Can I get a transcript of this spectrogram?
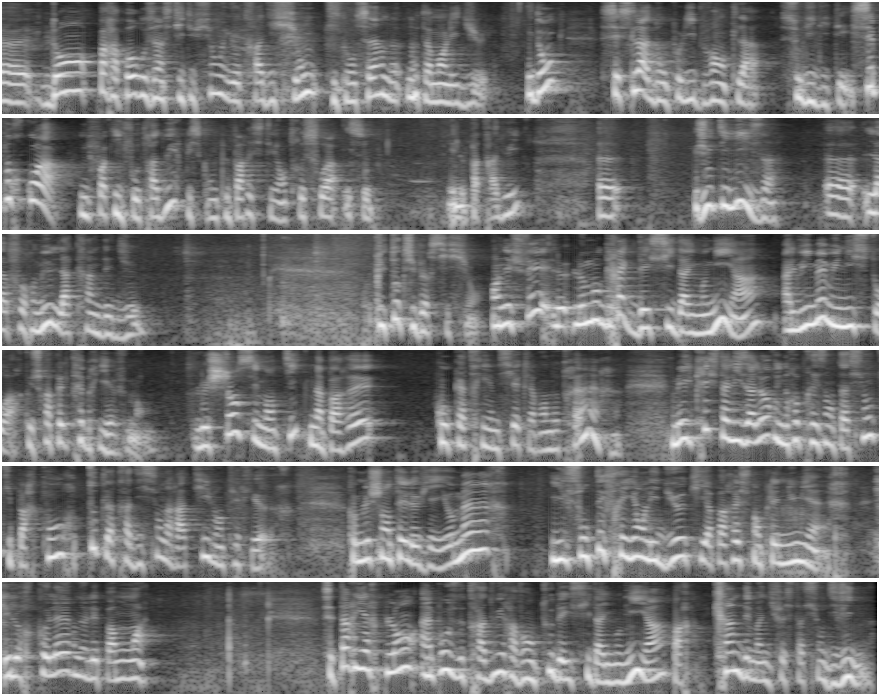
euh, dans, par rapport aux institutions et aux traditions qui concernent notamment les dieux. Et donc, c'est cela dont Polybe vante la solidité. C'est pourquoi, une fois qu'il faut traduire, puisqu'on ne peut pas rester entre soi et, ne pas traduire, euh, j'utilise euh, la formule la crainte des dieux plutôt que superstition. En effet, le, mot grec décidaimonia hein, a lui-même une histoire que je rappelle très brièvement. Le champ sémantique n'apparaît qu'au IVe siècle avant notre ère, mais il cristallise alors une représentation qui parcourt toute la tradition narrative antérieure. Comme le chantait le vieil Homère, ils sont effrayants les dieux qui apparaissent en pleine lumière, et leur colère ne l'est pas moins. Cet arrière-plan impose de traduire avant tout Daimonia hein, par crainte des manifestations divines,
